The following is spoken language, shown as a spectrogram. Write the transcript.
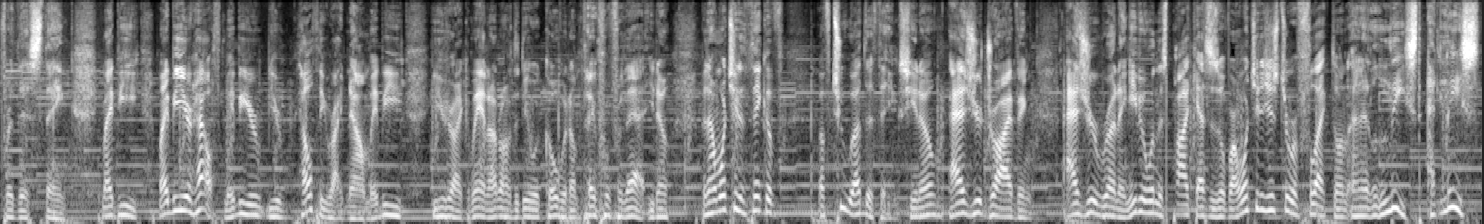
for this thing. Might be might be your health. Maybe you're you're healthy right now. Maybe you're like, man, I don't have to deal with COVID. I'm thankful for that. You know. But I want you to think of of two other things. You know, as you're driving, as you're running, even when this podcast is over, I want you to just to reflect on at least at least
